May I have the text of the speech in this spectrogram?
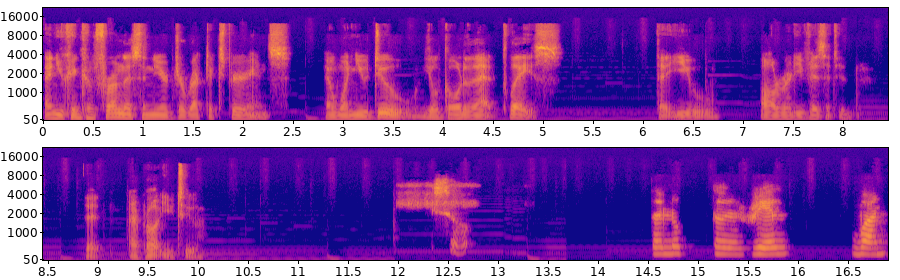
And you can confirm this in your direct experience. And when you do, you'll go to that place that you already visited, that I brought you to. So, the look the real one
